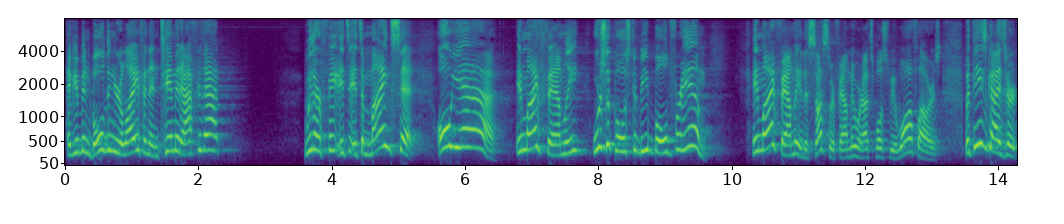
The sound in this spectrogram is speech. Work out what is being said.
Have you been bold in your life and then timid after that? With our faith, it's, it's a mindset. Oh, yeah, in my family, we're supposed to be bold for Him. In my family, in the Sussler family, we're not supposed to be wallflowers. But these guys are,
